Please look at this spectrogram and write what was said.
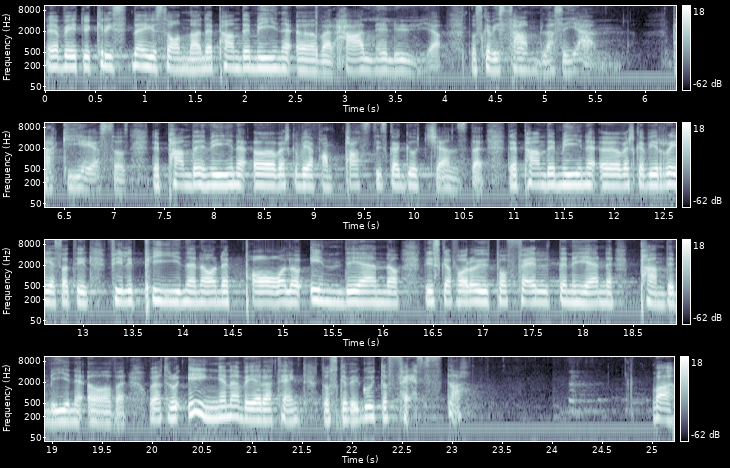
jag vet ju kristna är ju sådana, när pandemin är över, halleluja, då ska vi samlas igen. Tack Jesus. När pandemin är över ska vi ha fantastiska gudstjänster. När pandemin är över ska vi resa till Filippinerna och Nepal och Indien och vi ska fara ut på fälten igen när pandemin är över. Och jag tror ingen av er har tänkt, då ska vi gå ut och festa. Va?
